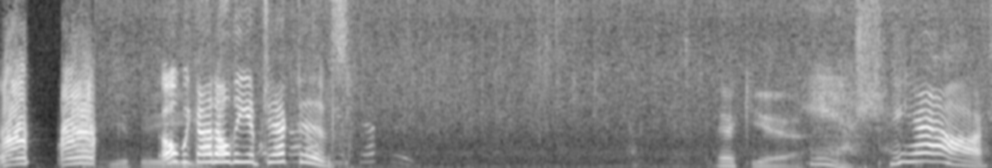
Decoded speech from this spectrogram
Yippee. Oh, we got all the objectives. Heck yeah. Yes, yes.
